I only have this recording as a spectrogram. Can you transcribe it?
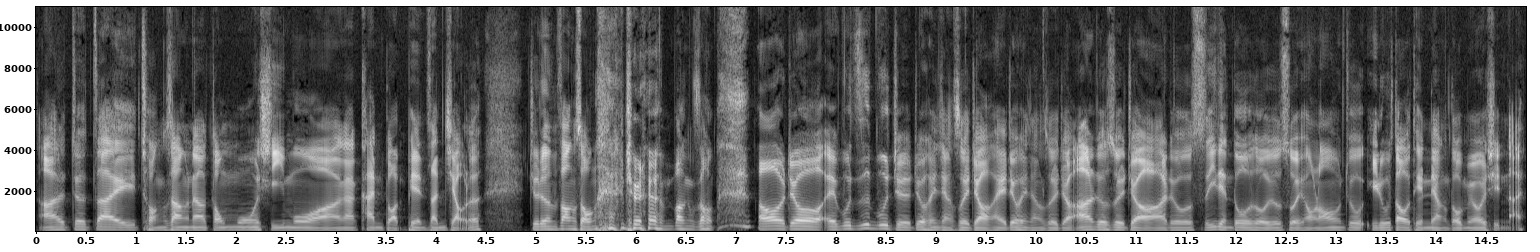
啊，就在床上呢东摸西摸啊，看短片三小了，觉得很放松，觉得很放松，然后就哎不知不觉就很想睡觉，哎就很想睡觉啊，就睡觉啊，就十一点多的时候就睡哦，然后就一路到天亮都没有醒来。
